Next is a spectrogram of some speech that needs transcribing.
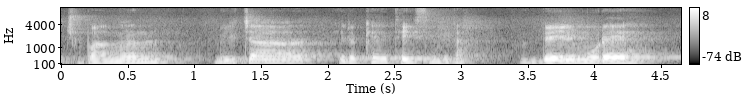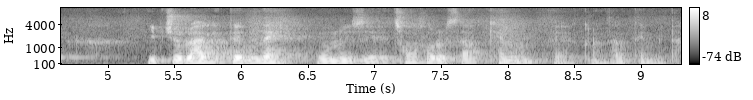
주방은 일자 이렇게 돼 있습니다. 내일 모레 입주를 하기 때문에 오늘 이제 청소를 싹 해놓은 네, 그런 상태입니다.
